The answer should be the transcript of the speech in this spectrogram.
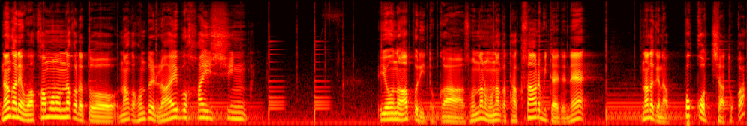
なんかね若者の中だとなんか本当にライブ配信用のアプリとかそんなのもなんかたくさんあるみたいでね。なんだっけなポコチャとか？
